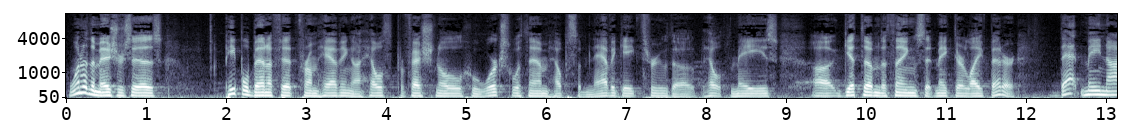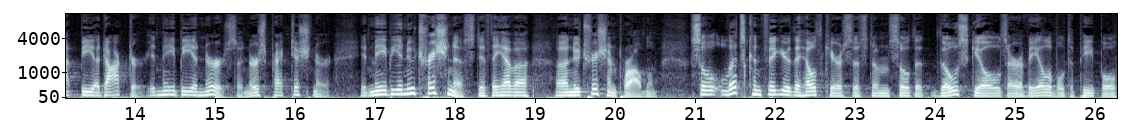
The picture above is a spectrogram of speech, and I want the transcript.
One of the measures is people benefit from having a health professional who works with them, helps them navigate through the health maze, uh, get them the things that make their life better. That may not be a doctor. It may be a nurse, a nurse practitioner. It may be a nutritionist if they have a, a nutrition problem. So let's configure the healthcare system so that those skills are available to people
